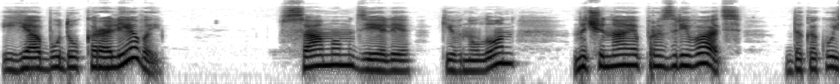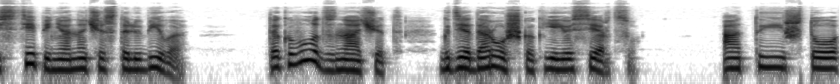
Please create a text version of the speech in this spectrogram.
И я буду королевой?» «В самом деле», — кивнул он, начиная прозревать, до какой степени она честолюбива. «Так вот, значит, где дорожка к ее сердцу. А ты что,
